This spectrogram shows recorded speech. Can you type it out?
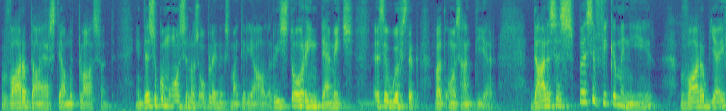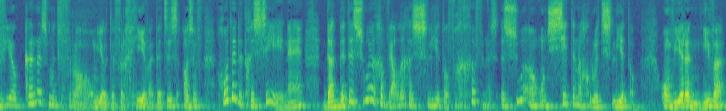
waarop daai herstel moet plaasvind. En dis hoekom ons in ons opleidingsmateriaal Restoring Damage is 'n hoofstuk wat ons hanteer. Daar is 'n spesifieke manier waarop jy vir jou kinders moet vra om jou te vergewe. Dit is asof God het dit gesê, nê, dat dit is so 'n geweldige sleutel. Vergifnis is so 'n ontsettende groot sleutel om weer 'n nuwe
